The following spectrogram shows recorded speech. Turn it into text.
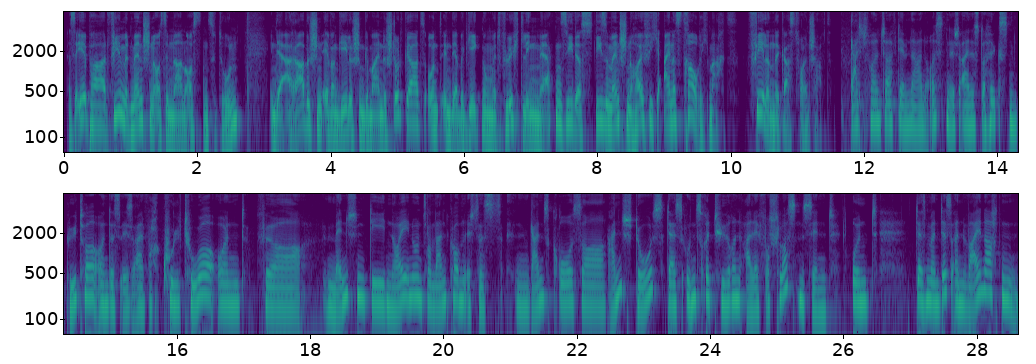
Das Ehepaar hat viel mit Menschen aus dem Nahen Osten zu tun. In der arabischen evangelischen Gemeinde Stuttgart und in der Begegnung mit Flüchtlingen merken sie, dass diese Menschen häufig eines traurig macht. Fehlende Gastfreundschaft. Gastfreundschaft im Nahen Osten ist eines der höchsten Güter und es ist einfach Kultur und für Menschen, die neu in unser Land kommen, ist das ein ganz großer Anstoß, dass unsere Türen alle verschlossen sind. Und dass man das an Weihnachten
